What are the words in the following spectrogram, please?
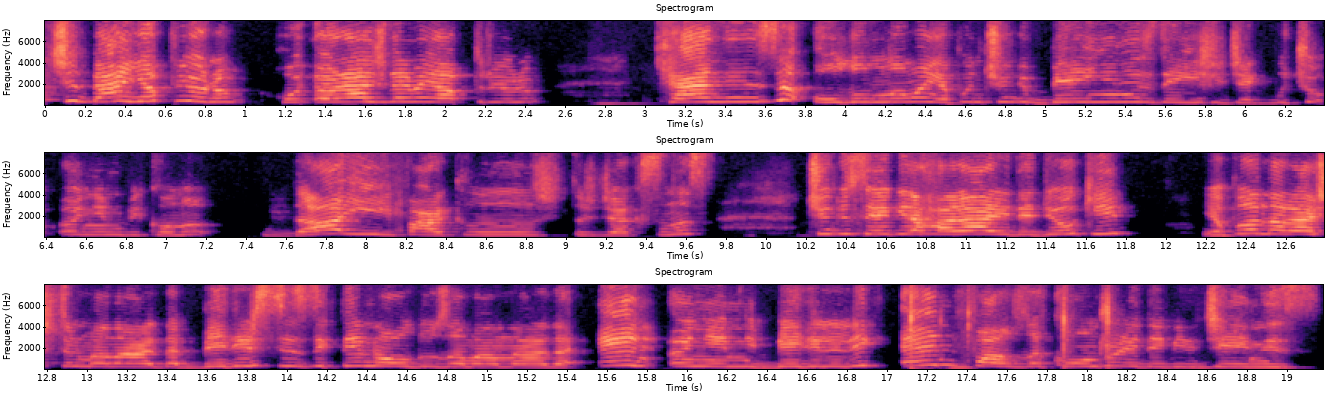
Açın ben yapıyorum. Öğrencilerime yaptırıyorum. Kendinize olumlama yapın çünkü beyniniz değişecek. Bu çok önemli bir konu. Daha iyi farklılaştıracaksınız. Çünkü sevgili Harari de diyor ki yapılan araştırmalarda belirsizliklerin olduğu zamanlarda en önemli belirlilik en fazla kontrol edebileceğiniz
